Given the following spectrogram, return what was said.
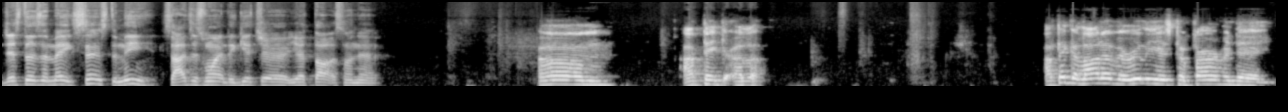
Just doesn't make sense to me. So I just wanted to get your your thoughts on that. Um, I think a lot. I think a lot of it really is confirming that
